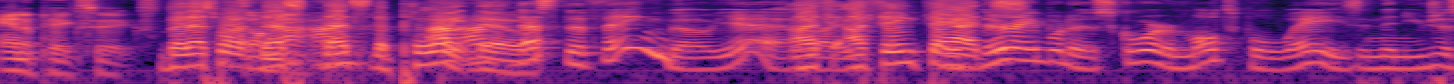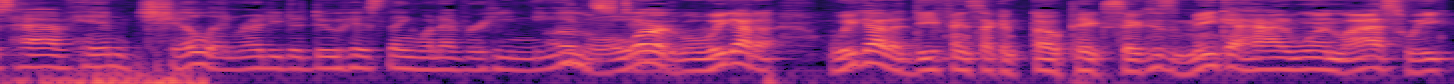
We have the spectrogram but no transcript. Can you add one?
and a pick six. but that's what So that's I'm- that's the point I- I- though. that's the thing, though. Yeah, I th- I think if that's- they're able to score in multiple ways, and then you just have him chilling, ready to do his thing whenever he oh, needs. Oh, Lord. to. Well, we got a we got a defense that can throw pick sixes. Minkah had one last week.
